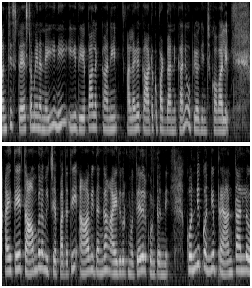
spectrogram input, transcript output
మంచి శ్రేష్టమైన నెయ్యిని ఈ దీపాలకు కానీ అలాగే కాటుక పడ్డానికి కానీ ఉపయోగించుకోవాలి. అయితే తాంబూలం ఇచ్చే పద్ధతి ఆ విధంగా ఐదుగురికి ముత్తేదులకు ఉంటుంది. కొన్ని కొన్ని ప్రాంతాల్లో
